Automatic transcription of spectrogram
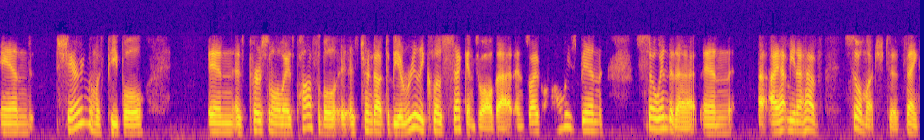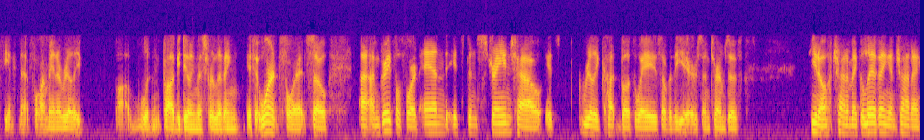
And sharing them with people in as personal a way as possible has turned out to be a really close second to all that. And so I've always been so into that. And I, I mean, I have so much to thank the internet for. I mean, I really uh, wouldn't probably be doing this for a living if it weren't for it. So uh, I'm grateful for it. And it's been strange how it's really cut both ways over the years in terms of, you know, trying to make a living and trying to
